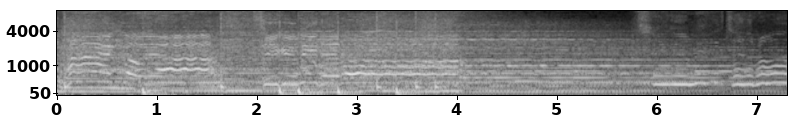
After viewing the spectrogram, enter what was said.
나할 거야. 지금 이대로. 지금 이대로.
